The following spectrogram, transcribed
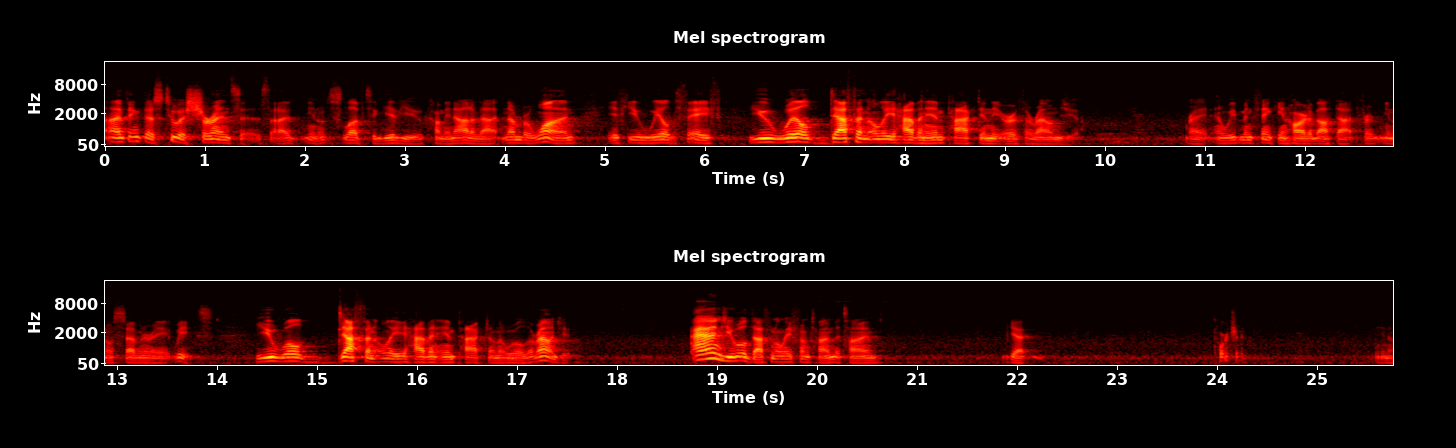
I think there's two assurances that I you know, just love to give you coming out of that. Number one, if you wield faith, you will definitely have an impact in the earth around you. Right? And we've been thinking hard about that for you know, seven or eight weeks. You will definitely have an impact on the world around you. And you will definitely, from time to time, get tortured. You know,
